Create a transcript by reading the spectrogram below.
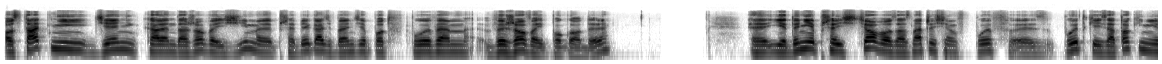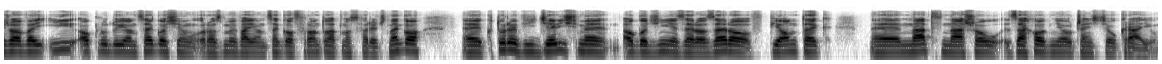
Ostatni dzień kalendarzowej zimy przebiegać będzie pod wpływem wyżowej pogody. E, jedynie przejściowo zaznaczy się wpływ e, płytkiej zatoki niżowej i okludującego się, rozmywającego frontu atmosferycznego, e, który widzieliśmy o godzinie 00 w piątek nad naszą zachodnią częścią kraju.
